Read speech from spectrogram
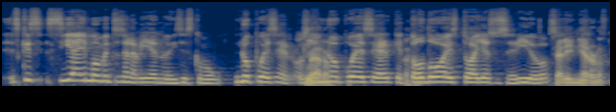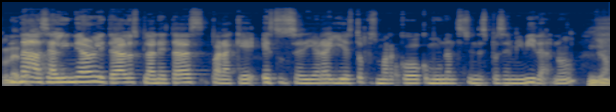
es que sí hay momentos en la vida donde dices como, no puede ser, o sea, no puede ser que todo esto haya sucedido. Se alinearon los planetas. Nada, se alinearon literal los planetas para que esto sucediera y esto pues marcó como una antes y un después en mi vida, ¿no? Ya.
